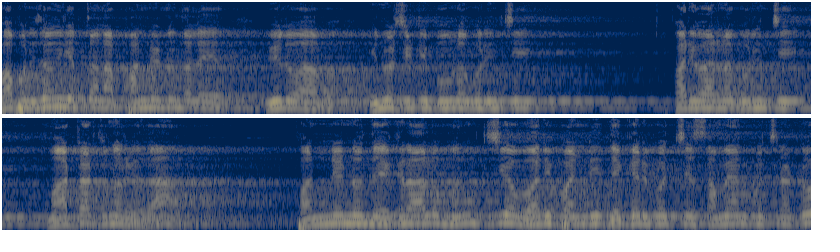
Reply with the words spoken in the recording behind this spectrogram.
పాప నిజంగా చెప్తాను ఆ పన్నెండు వందల వీళ్ళు ఆ యూనివర్సిటీ భూముల గురించి పరివారణ గురించి మాట్లాడుతున్నారు కదా. పన్నెండు ఎకరాలు మంచిగా వరి పండి దగ్గరికి వచ్చే సమయానికి వచ్చినట్టు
